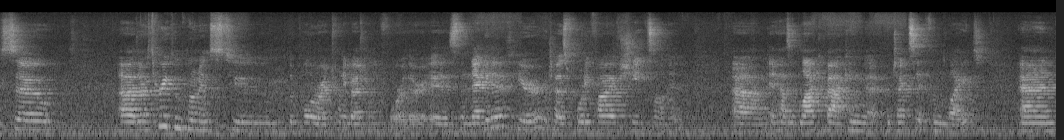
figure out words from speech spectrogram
So uh, there are three components to the Polaroid 20 by 24. There is the negative here, which has 45 sheets on it. Um, it has a black backing that protects it from light. And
